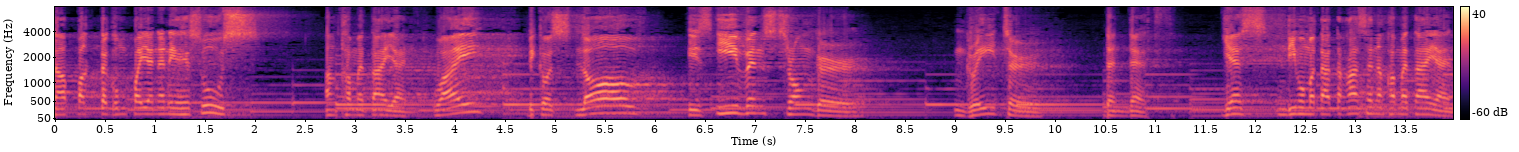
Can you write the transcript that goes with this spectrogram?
napagtagumpayan na ni Jesus ang kamatayan. Why? Because love is even stronger, greater than death. Yes, hindi mo matatakasan ang kamatayan,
